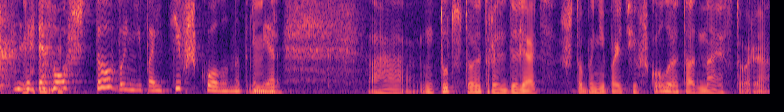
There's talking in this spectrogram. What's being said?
для того, чтобы не пойти в школу, например. А, ну, тут стоит разделять. Чтобы не пойти в школу, это одна история.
